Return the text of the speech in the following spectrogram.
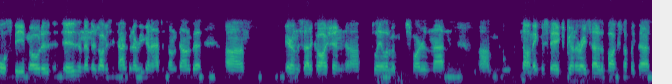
full speed mode is, and then there's obviously times whenever you're going to have to tone it down a bit, um, err on the side of caution, uh, play a little bit smarter than that. And, um, not make mistakes, be on the right side of the puck, stuff like that.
